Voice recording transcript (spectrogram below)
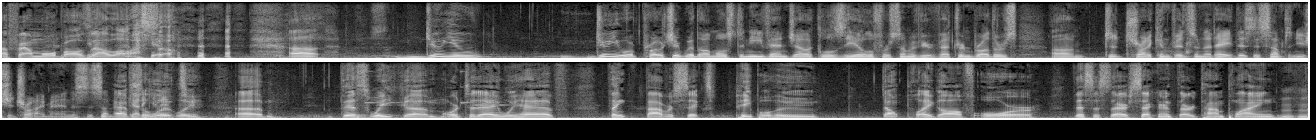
I found more balls than I lost. So do you do you approach it with almost an evangelical zeal for some of your veteran brothers um, to try to convince them that hey, this is something you should try, man. This is something you get absolutely. Um, this week um, or today we have I think five or six people who don't play golf or this is their second or third time playing. Mm-hmm.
